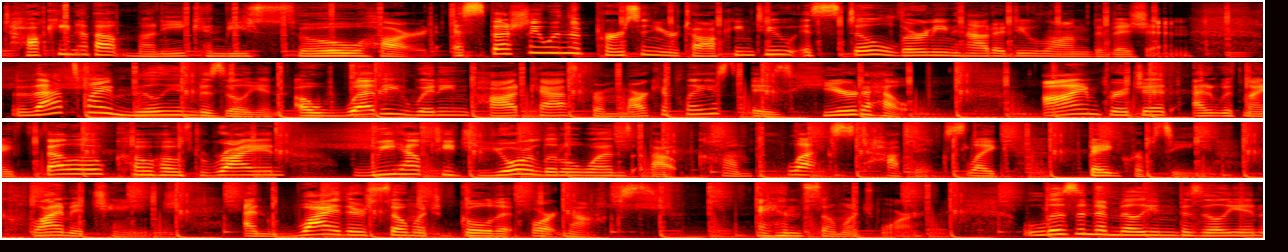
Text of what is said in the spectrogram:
Talking about money can be so hard, especially when the person you're talking to is still learning how to do long division. That's why Million Bazillion, a Webby winning podcast from Marketplace, is here to help. I'm Bridget, and with my fellow co host Ryan, we help teach your little ones about complex topics like bankruptcy, climate change, and why there's so much gold at Fort Knox, and so much more. Listen to Million Bazillion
